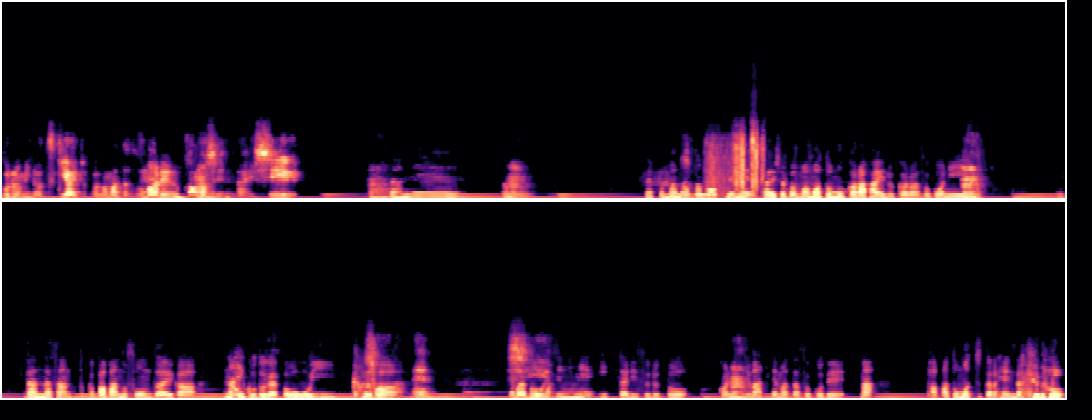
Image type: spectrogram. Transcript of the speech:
ぐるみの付き合いとかがまた生まれるかもしれないし、うん。だね。うん。やっぱママ友ってね最初やっぱママ友から入るからそこにうん。旦那さんとかパパの存在がないことがやっぱ多いかそうらだねでもやっぱおし家にね行ったりすると「こんにちは」ってまたそこで、まあパパ友って言ったら変だけど、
